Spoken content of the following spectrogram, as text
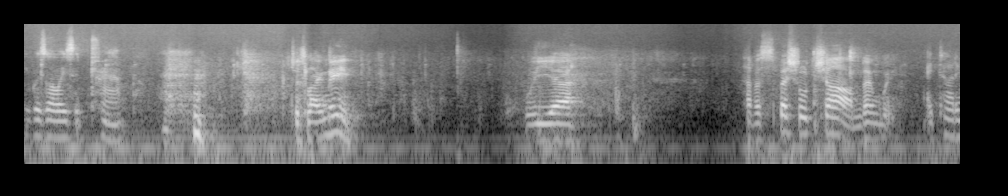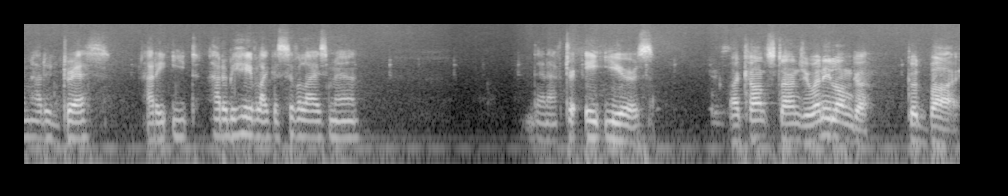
He was always a tramp. Just like me. We uh, have a special charm, don't we? I taught him how to dress, how to eat, how to behave like a civilized man. Then, after eight years, I can't stand you any longer. Goodbye.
